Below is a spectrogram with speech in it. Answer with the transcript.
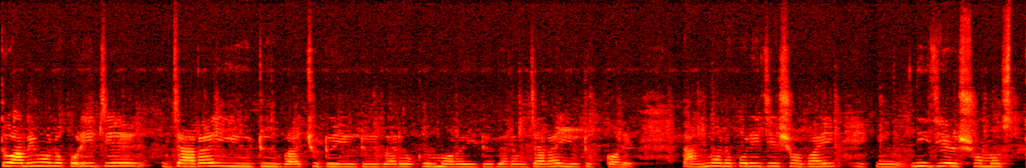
তো আমি মনে করি যে যারা ইউটিউবার ছোটো ইউটিউবার হোক, বড়ো ইউটিউবার হোক যারা ইউটিউব করে তা আমি মনে করি যে সবাই নিজের সমস্ত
